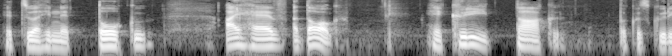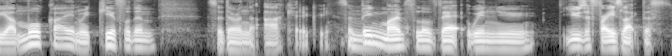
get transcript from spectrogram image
He tuahine tōku. I have a dog he kuri tāku. Because kuri are mokai and we care for them. So they're in the R category. So hmm. being mindful of that when you use a phrase like this.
